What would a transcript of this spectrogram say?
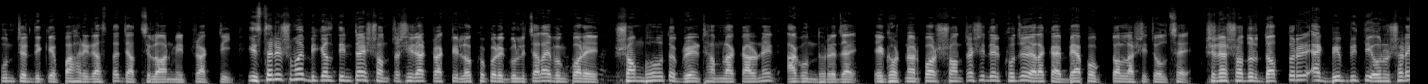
পুঞ্চের দিকে পাহাড়ি রাস্তায় যাচ্ছিল আর্মি ট্রাকটি। স্থানীয় সময় বিকেল তিনটায় সন্ত্রাসীরা ট্রাকটি লক্ষ্য করে গুলি চালায় এবং পরে সম্ভবত গ্রেনেড হামলার কারণে আগুন ধরে যায়। এ ঘটনার পর সন্ত্রাসীদের খোঁজেও এলাকায় ব্যাপক তল্লাশি চলছে। সেনা সদর দপ্তরের এক বিবৃতি অনুসারে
